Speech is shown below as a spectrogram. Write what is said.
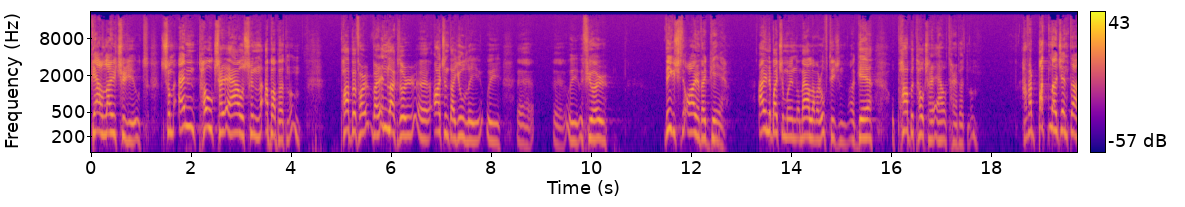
gav lærkjer ut. Som en tog seg av sin abbabøtnen. Pappa var innlagt uh, 18. juli i, uh, uh, i, i fjør. Vigeskiftet åren var g. Arne Bajtje Moin og Mælan var opptidgen av G, og pappa tog seg av tar bøtten. Han var badna jenta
